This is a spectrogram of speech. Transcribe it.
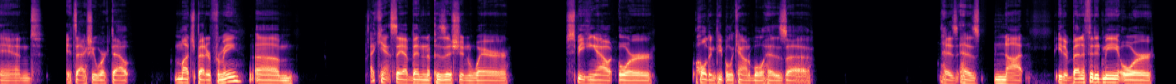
and it's actually worked out much better for me. Um, I can't say I've been in a position where speaking out or holding people accountable has uh, has has not either benefited me or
